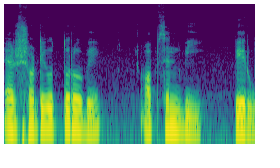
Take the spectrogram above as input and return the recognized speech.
এর সঠিক উত্তর হবে অপশান বি, পেরু।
